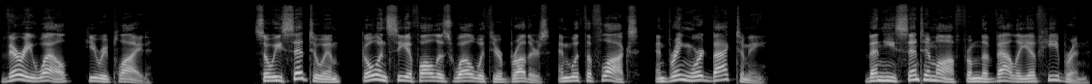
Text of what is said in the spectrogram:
Very well, he replied. So he said to him, Go and see if all is well with your brothers and with the flocks, and bring word back to me. Then he sent him off from the valley of Hebron.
